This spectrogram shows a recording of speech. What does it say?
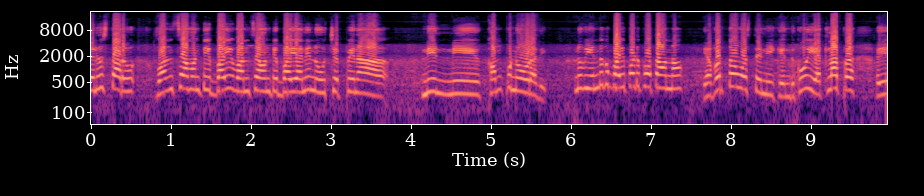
గెలుస్తారు. One seventy by one seventy by అని నువ్వు చెప్పిన నీ నీ కంపు నోరది. నువ్వు ఎందుకు భయపడిపోతా ఉన్నావు? ఎవరితో వస్తే నీకెందుకు? ఎట్లా ప్ర ఈ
